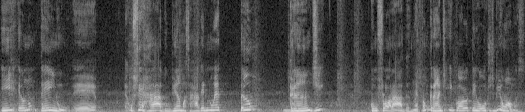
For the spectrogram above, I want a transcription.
e eu não tenho. É o cerrado, o bioma cerrado, ele não é tão grande com floradas, não é tão grande igual eu tenho outros biomas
